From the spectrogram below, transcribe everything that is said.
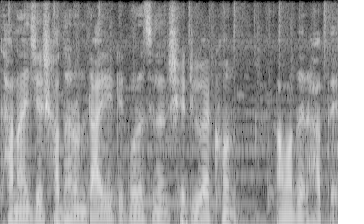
থানায় যে সাধারণ ডায়েরিটি করেছিলেন সেটিও এখন আমাদের হাতে।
